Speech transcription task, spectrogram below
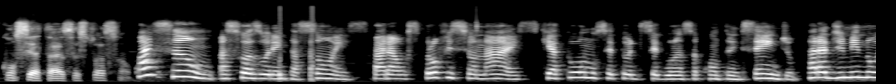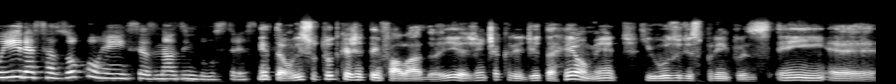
consertar essa situação. Quais são as suas orientações para os profissionais que atuam no setor de segurança contra incêndio para diminuir essas ocorrências nas indústrias? Então, isso tudo que a gente tem falado aí, a gente acredita realmente que o uso de sprinklers em é,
